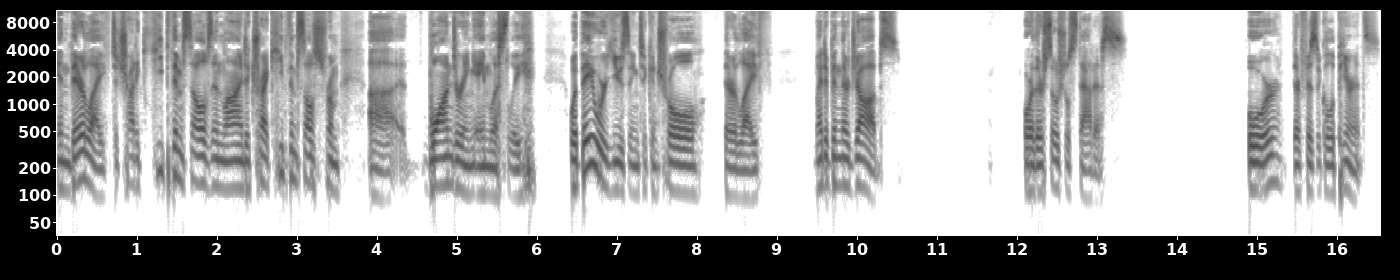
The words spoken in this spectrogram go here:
in their life to try to keep themselves in line, to try to keep themselves from uh, wandering aimlessly, what they were using to control their life might have been their jobs or their social status or their physical appearance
